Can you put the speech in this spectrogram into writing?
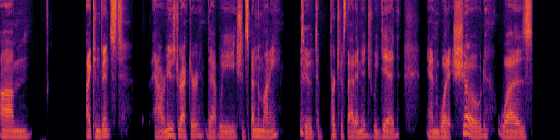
um, I convinced our news director that we should spend the money to Mhm. to purchase that image. We did, and what it showed was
